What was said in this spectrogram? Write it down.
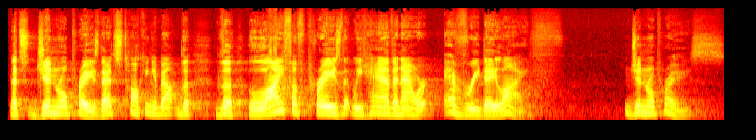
That's general praise. That's talking about the, the life of praise that we have in our everyday life. General praise.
